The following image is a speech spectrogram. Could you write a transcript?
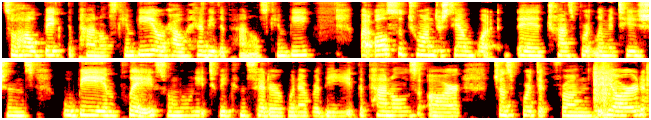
So how big the panels can be or how heavy the panels can be, but also to understand what uh, transport limitations will be in place and will need to be considered whenever the, the panels are transported from the yard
